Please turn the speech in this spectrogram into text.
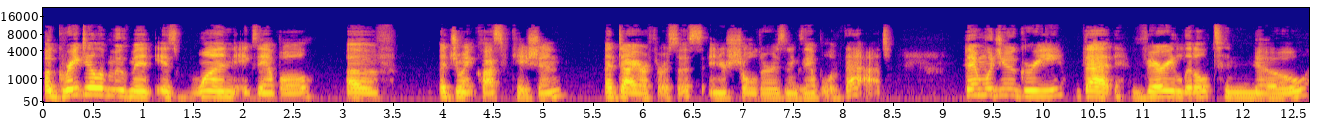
a great deal of movement is one example of a joint classification, a diarthrosis, and your shoulder is an example of that, then would you agree that very little to no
